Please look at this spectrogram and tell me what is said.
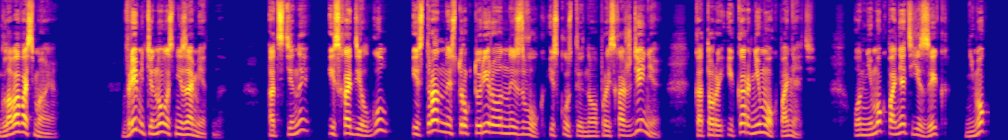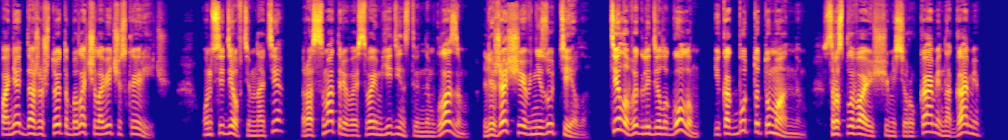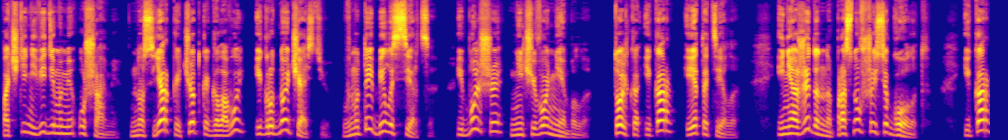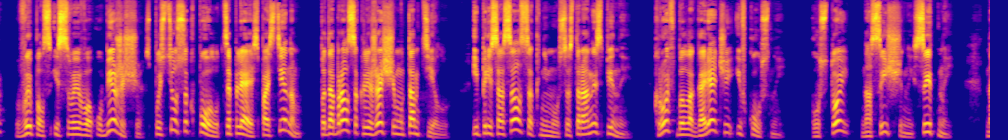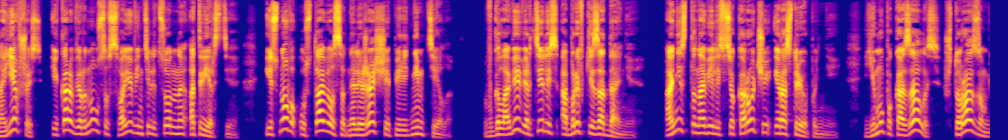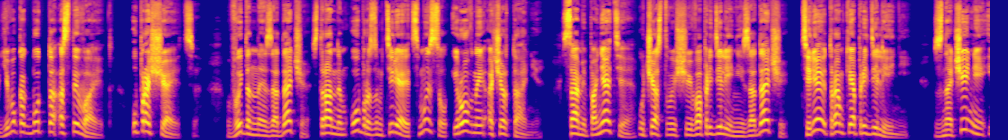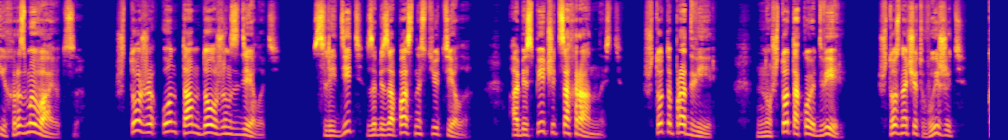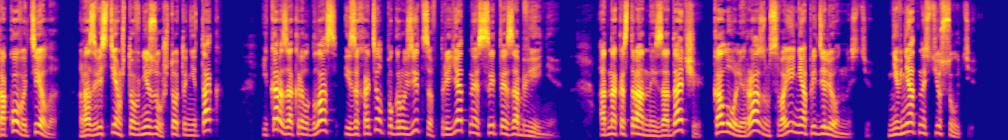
Глава восьмая. Время тянулось незаметно. От стены исходил гул и странный структурированный звук искусственного происхождения, который Икар не мог понять. Он не мог понять язык, не мог понять даже, что это была человеческая речь. Он сидел в темноте, рассматривая своим единственным глазом лежащее внизу тело. Тело выглядело голым и как будто туманным, с расплывающимися руками, ногами, почти невидимыми ушами, но с яркой, четкой головой и грудной частью. Внутри билось сердце, и больше ничего не было. Только Икар и это тело. И неожиданно проснувшийся голод. Икар выполз из своего убежища, спустился к полу, цепляясь по стенам, подобрался к лежащему там телу и присосался к нему со стороны спины. Кровь была горячей и вкусной. Густой, насыщенный, сытный. Наевшись, Икар вернулся в свое вентиляционное отверстие и снова уставился на лежащее перед ним тело. В голове вертелись обрывки задания. Они становились все короче и растрепанней. Ему показалось, что разум его как будто остывает, упрощается. Выданная задача странным образом теряет смысл и ровные очертания. Сами понятия, участвующие в определении задачи, теряют рамки определений, значения их размываются. Что же он там должен сделать? Следить за безопасностью тела, обеспечить сохранность. Что-то про дверь. Но что такое дверь? Что значит выжить? Какого тела? Разве с тем, что внизу что-то не так? Икар закрыл глаз и захотел погрузиться в приятное сытое забвение. Однако странные задачи кололи разум своей неопределенностью, невнятностью сути.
